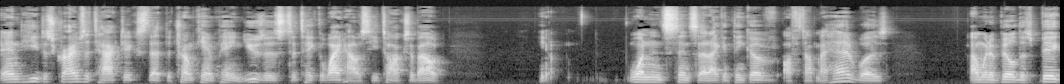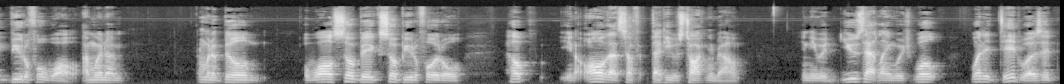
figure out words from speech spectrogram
and he describes the tactics that the Trump campaign uses to take the White House. He talks about, you know, one instance that I can think of off the top of my head was, I'm going to build this big, beautiful wall. I'm going to, I'm going to build a wall so big, so beautiful, it'll help, you know, all of that stuff that he was talking about. And he would use that language. Well, what it did was it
